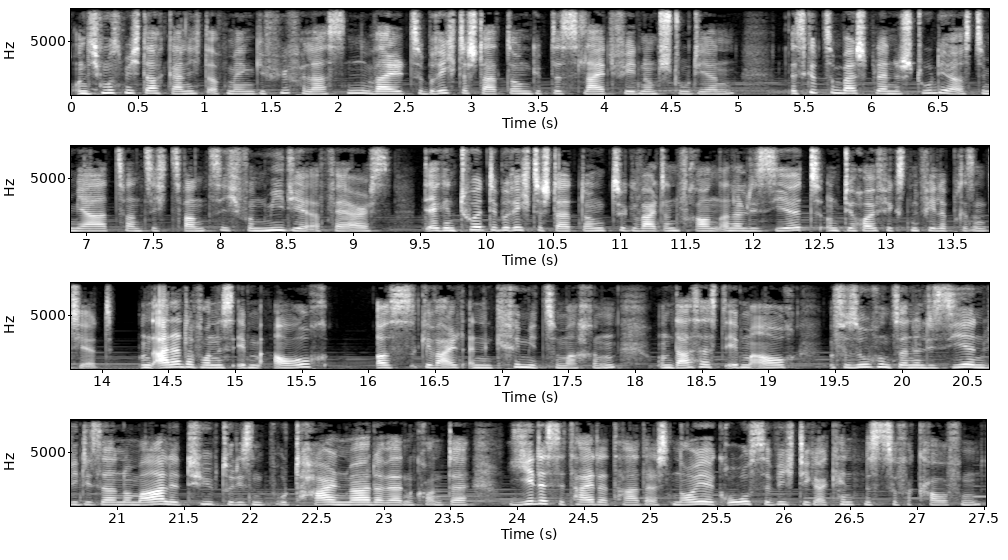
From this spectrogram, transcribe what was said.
Und ich muss mich da auch gar nicht auf mein Gefühl verlassen, weil zur Berichterstattung gibt es Leitfäden und Studien. Es gibt zum Beispiel eine Studie aus dem Jahr 2020 von Media Affairs. Die Agentur hat die Berichterstattung zur Gewalt an Frauen analysiert und die häufigsten Fehler präsentiert. Und einer davon ist eben auch, aus Gewalt einen Krimi zu machen. Und das heißt eben auch, versuchen zu analysieren, wie dieser normale Typ zu diesem brutalen Mörder werden konnte, jedes Detail der Tat als neue, große, wichtige Erkenntnis zu verkaufen.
